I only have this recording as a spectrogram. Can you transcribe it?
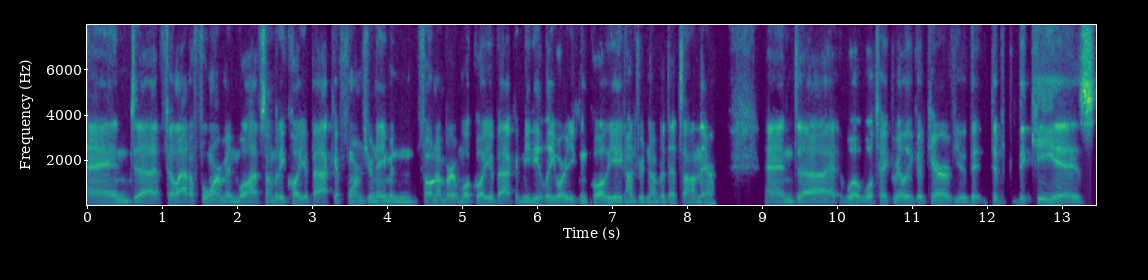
And uh, fill out a form, and we'll have somebody call you back. It forms your name and phone number, and we'll call you back immediately, or you can call the 800 number that's on there and uh, we'll we'll take really good care of you. The the, the key is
